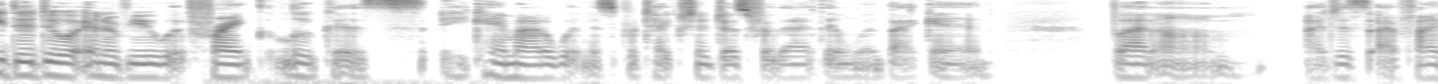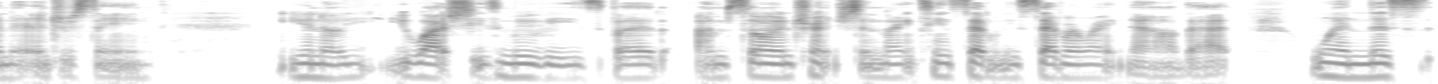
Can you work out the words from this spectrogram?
he did do an interview with Frank Lucas. He came out of witness protection just for that, then went back in. But um, I just I find it interesting. You know, you watch these movies, but I'm so entrenched in 1977 right now that when this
